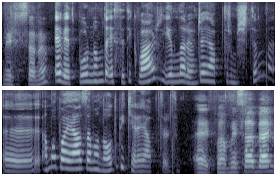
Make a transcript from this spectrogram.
Nefis Hanım? Evet burnumda estetik var. Yıllar önce yaptırmıştım. Ee, ama bayağı zaman oldu bir kere yaptırdım. Evet mesela ben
